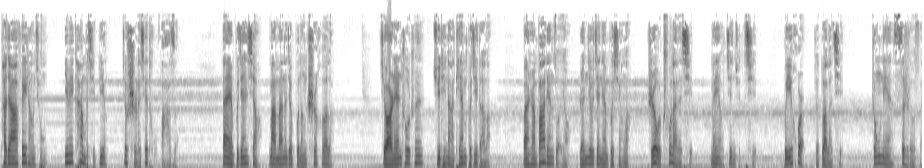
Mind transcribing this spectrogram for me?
他家非常穷，因为看不起病，就使了些土法子，但也不见效，慢慢的就不能吃喝了。九二年初春，具体哪天不记得了，晚上八点左右，人就渐渐不行了，只有出来的气，没有进去的气，不一会儿就断了气。终年四十多岁。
